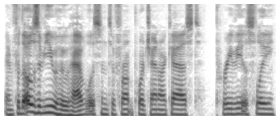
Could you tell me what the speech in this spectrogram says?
And for those of you who have listened to Front Porch Anarchist previously,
